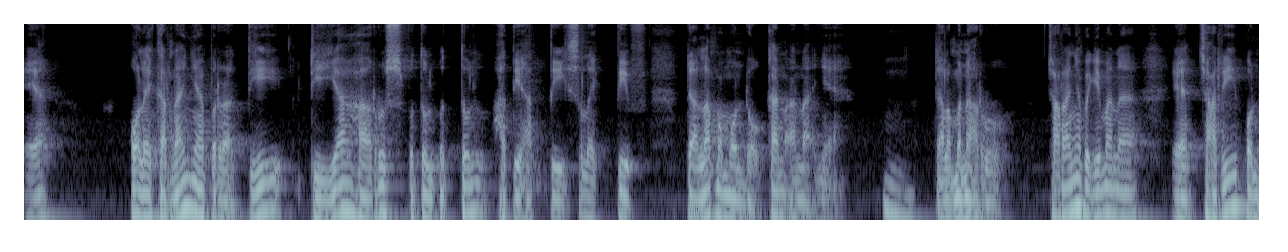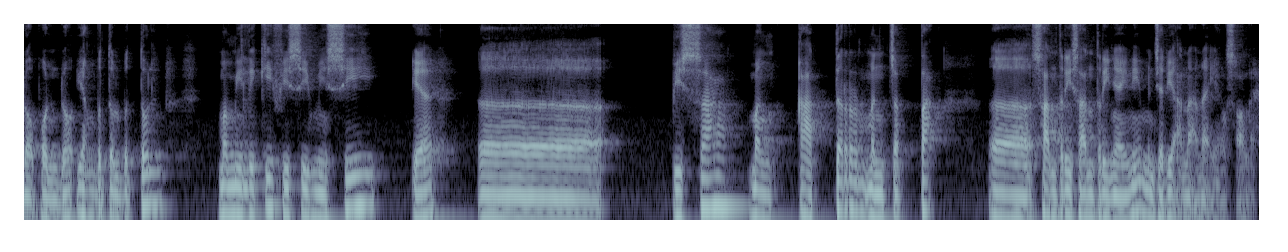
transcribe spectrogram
ya. Oleh karenanya berarti dia harus betul-betul hati-hati selektif dalam memondokkan anaknya. Dalam menaruh. Caranya bagaimana? Ya cari pondok-pondok yang betul-betul memiliki visi misi ya eh, bisa mengkader mencetak eh, santri-santrinya ini menjadi anak-anak yang soleh.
